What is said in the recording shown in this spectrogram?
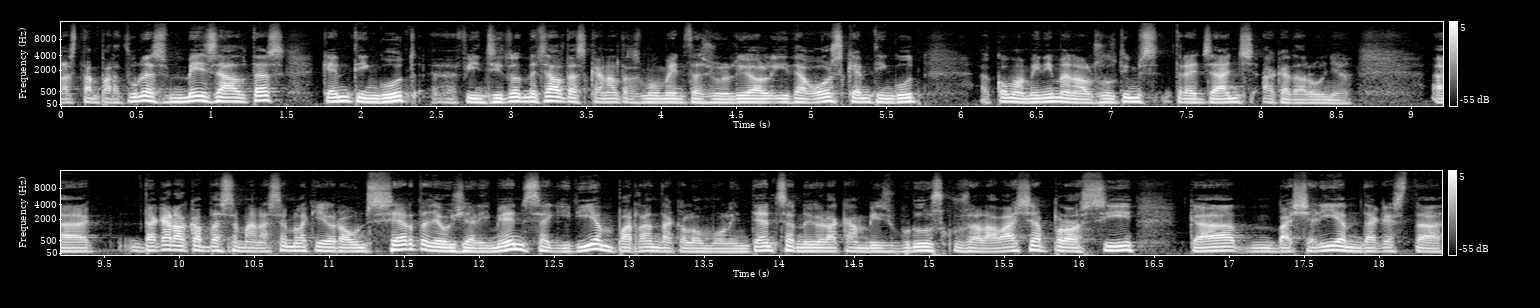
les temperatures més altes que hem tingut, eh, fins i tot més altes que en altres moments de juliol i d'agost que hem tingut eh, com a mínim en els últims 13 anys a Catalunya. Eh, de cara al cap de setmana sembla que hi haurà un cert alleugeriment, seguiríem parlant de calor molt intensa, no hi haurà canvis bruscos a la baixa, però sí que baixaríem d'aquesta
